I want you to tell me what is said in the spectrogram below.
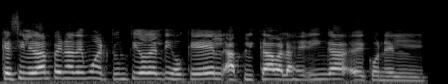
que si le dan pena de muerte, un tío de él dijo que él aplicaba la jeringa eh, con, el,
